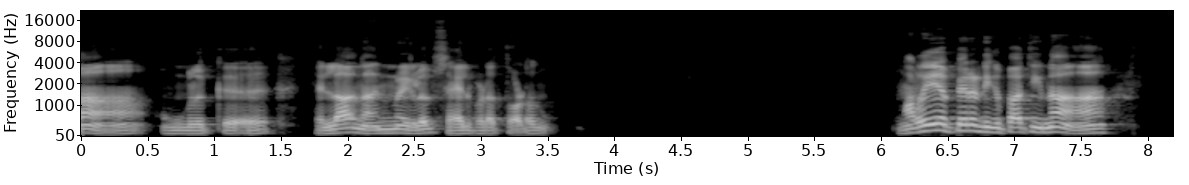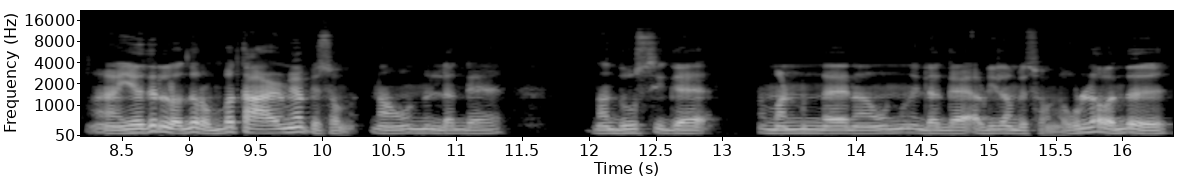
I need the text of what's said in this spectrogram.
தான் உங்களுக்கு எல்லா நன்மைகளும் செயல்பட தொடங்கும். நிறைய பேரை நீங்கள் பார்த்தீங்கன்னா எதிரில் வந்து ரொம்ப தாழ்மையாக பேசுவாங்க. நான் ஒன்றும் இல்லைங்க. நான் தூசிங்க. மண்ணுங்க. நான் ஒன்றும் இல்லைங்க. அப்படிலாம் பேசுவாங்க. உள்ளே வந்து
